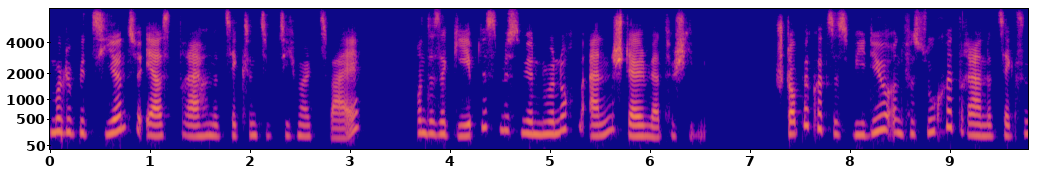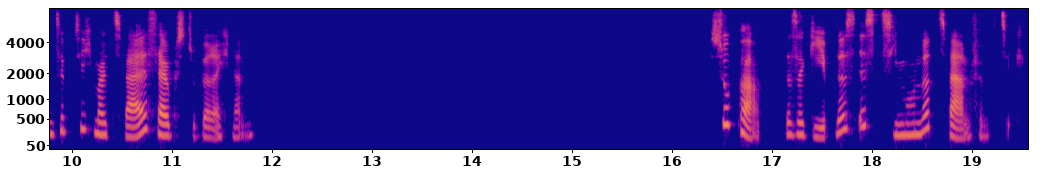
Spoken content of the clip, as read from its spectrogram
multiplizieren zuerst 376 mal 2 und das Ergebnis müssen wir nur noch um einen Stellenwert verschieben. Stoppe kurz das Video und versuche 376 mal 2 selbst zu berechnen. Super, das Ergebnis ist 752.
